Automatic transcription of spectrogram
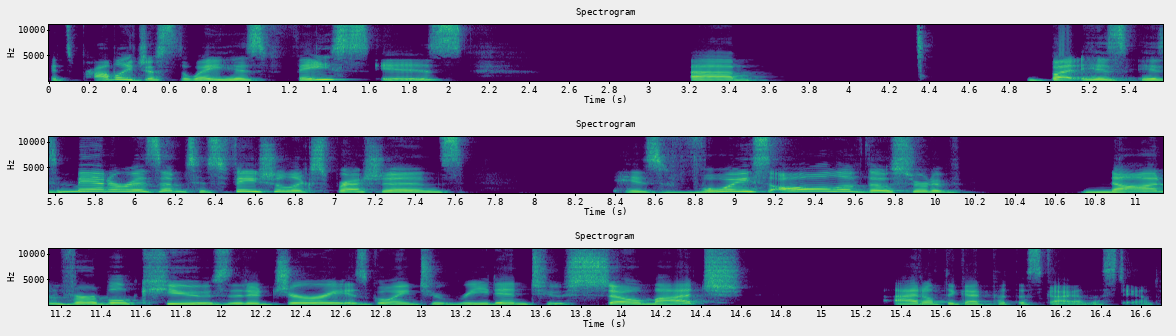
it's probably just the way his face is. Um, but his his mannerisms, his facial expressions, his voice, all of those sort of nonverbal cues that a jury is going to read into so much, I don't think I'd put this guy on the stand.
